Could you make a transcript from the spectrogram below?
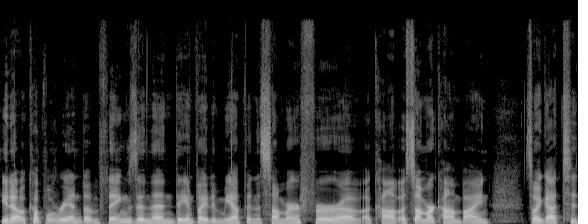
you know, a couple random things, and then they invited me up in the summer for a, a, com- a summer combine. So I got to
